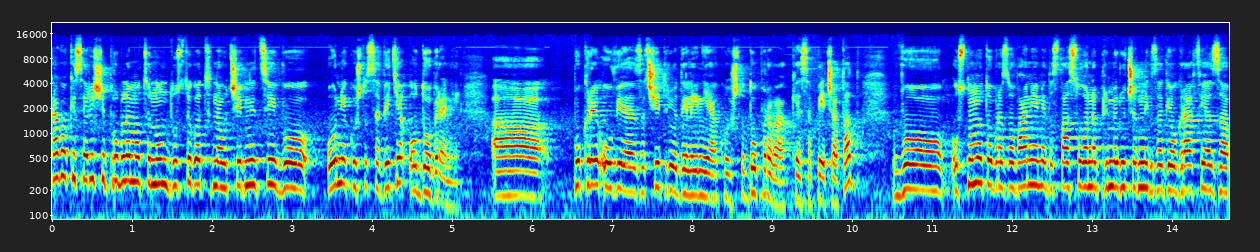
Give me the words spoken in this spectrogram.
Како ќе се реши проблемот со достигот на учебници во оние кои што се веќе одобрени? А, покрај овие за четири оделенија кои што допрва ќе се печатат, во основното образование недостасува на пример учебник за географија за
